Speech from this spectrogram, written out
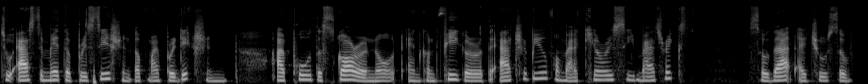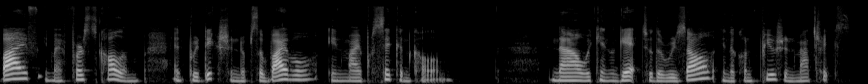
to estimate the precision of my prediction, I pull the scorer node and configure the attribute for my accuracy matrix so that I choose survive in my first column and prediction of survival in my second column. Now we can get to the result in the confusion matrix.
